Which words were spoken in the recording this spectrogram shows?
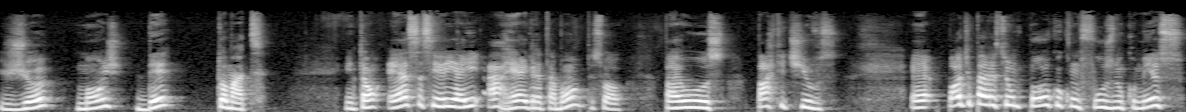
Je mange de tomate. Então, essa seria aí a regra, tá bom, pessoal? Para os partitivos. É, pode parecer um pouco confuso no começo,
